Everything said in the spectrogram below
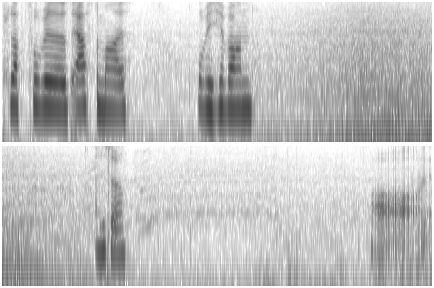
Platz, wo wir das erste Mal, wo wir hier waren. Alter. Oh, der-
